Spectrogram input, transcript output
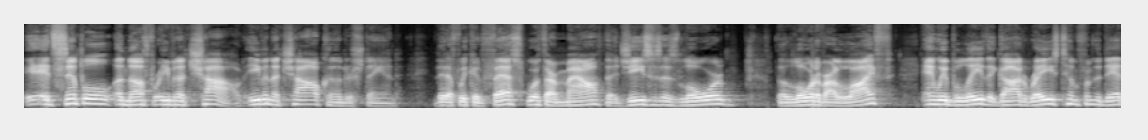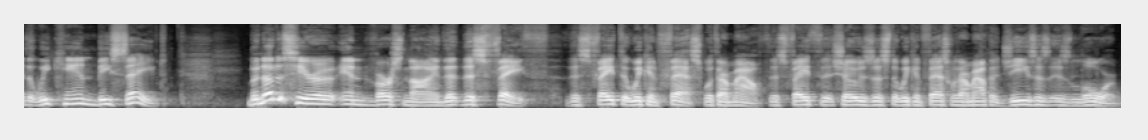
It's simple enough for even a child. Even a child can understand that if we confess with our mouth that Jesus is Lord, the Lord of our life, and we believe that God raised him from the dead, that we can be saved. But notice here in verse 9 that this faith, this faith that we confess with our mouth, this faith that shows us that we confess with our mouth that Jesus is Lord,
